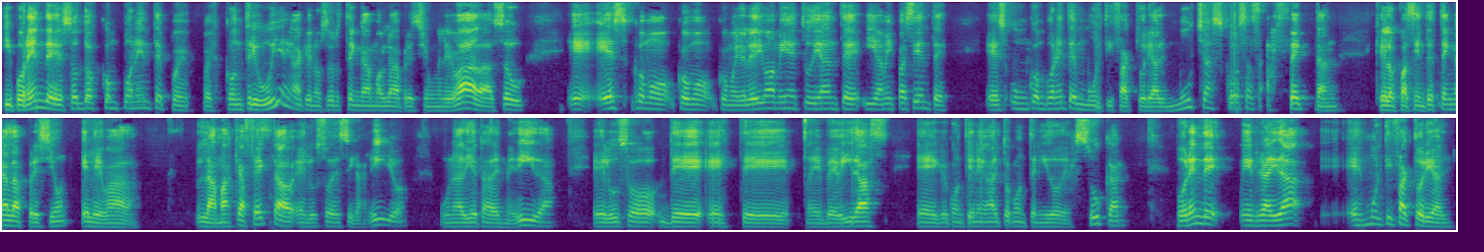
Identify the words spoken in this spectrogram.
y por ende esos dos componentes pues, pues contribuyen a que nosotros tengamos la presión elevada. So, eh, es como, como, como yo le digo a mis estudiantes y a mis pacientes, es un componente multifactorial. Muchas cosas afectan que los pacientes tengan la presión elevada. La más que afecta el uso de cigarrillos, una dieta desmedida, el uso de este, eh, bebidas eh, que contienen alto contenido de azúcar. Por ende, en realidad es multifactorial.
